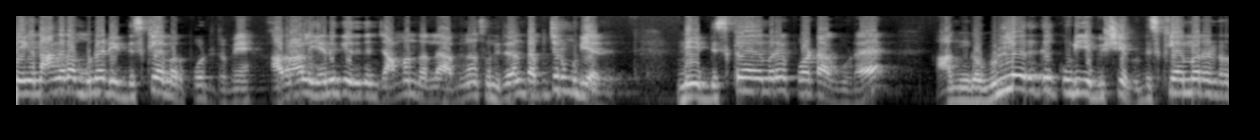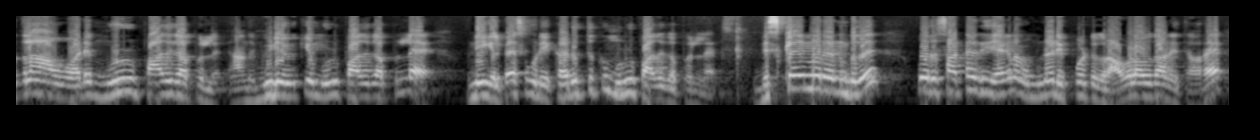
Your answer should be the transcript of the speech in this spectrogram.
நீங்க நாங்க தான் முன்னாடி டிஸ்கிளைமர் போட்டுட்டோமே. அதனால எனக்கு இதுக்கு சம்மந்தம் இல்லை அப்படிலாம் சொல்லிட்டு தப்பிச்சிட முடியாது. நீ டிஸ்கிளைமரே போட்டா கூட அங்க உள்ள இருக்கக்கூடிய விஷயம் டிஸ்கிளைமர்ன்றதுலாம் அவங்களுடைய முழு பாதுகாப்பு இல்லை. அந்த வீடியோவுக்கே முழு பாதுகாப்பு இல்ல. நீங்கள் பேசக்கூடிய கருத்துக்கும் முழு பாதுகாப்பு இல்ல. டிஸ்கிளைமர் என்பது ஒரு சட்ட ரீதியாக நம்ம முன்னாடி போட்டுக்கிறோம். அவ்வளவுதானே தவிர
